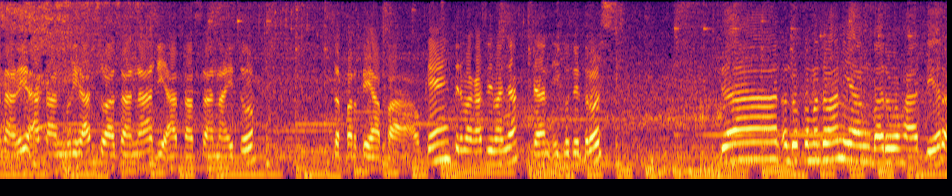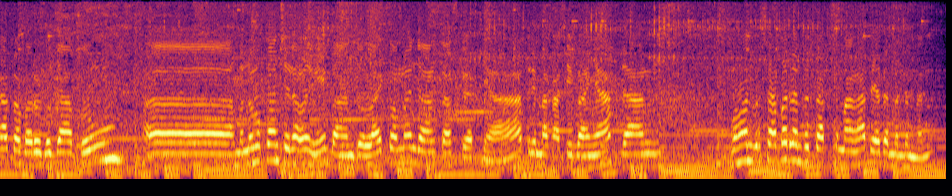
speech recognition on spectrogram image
nanti akan melihat suasana di atas sana itu seperti apa. Oke terima kasih banyak dan ikuti terus dan untuk teman-teman yang baru hadir atau baru bergabung uh, menemukan channel ini bantu like, comment, dan subscribe-nya. Terima kasih banyak dan mohon bersabar dan tetap semangat ya teman-teman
